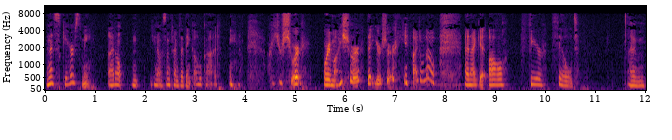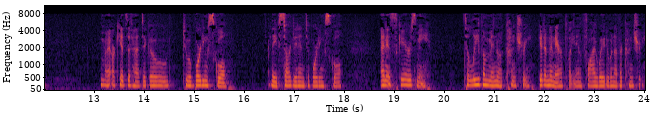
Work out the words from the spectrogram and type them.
And that scares me. I don't, you know, sometimes I think, oh God, you know, are you sure? Or am I sure that you're sure? You know, I don't know. And I get all fear filled. Um, my, our kids have had to go to a boarding school. They've started into boarding school. And it scares me to leave them in a country, get in an airplane and fly away to another country.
